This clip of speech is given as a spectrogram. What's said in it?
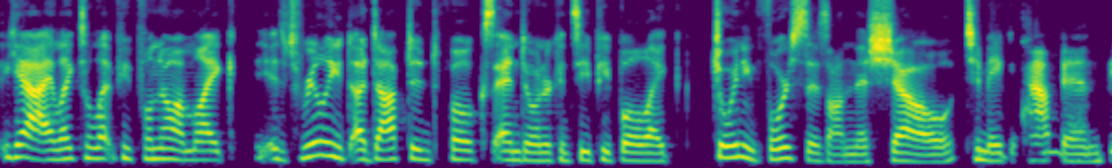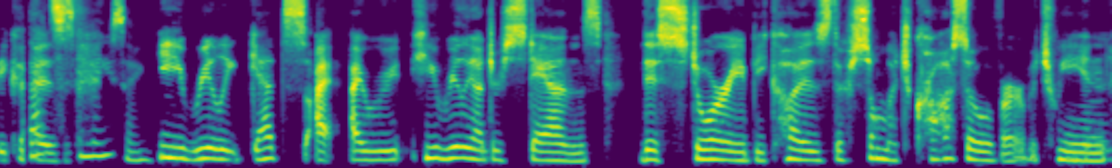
yeah, I like to let people know I'm like, it's really adopted folks and donor conceived people like joining forces on this show to make it happen because That's amazing. He really gets I I re, he really understands this story because there's so much crossover between mm-hmm.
